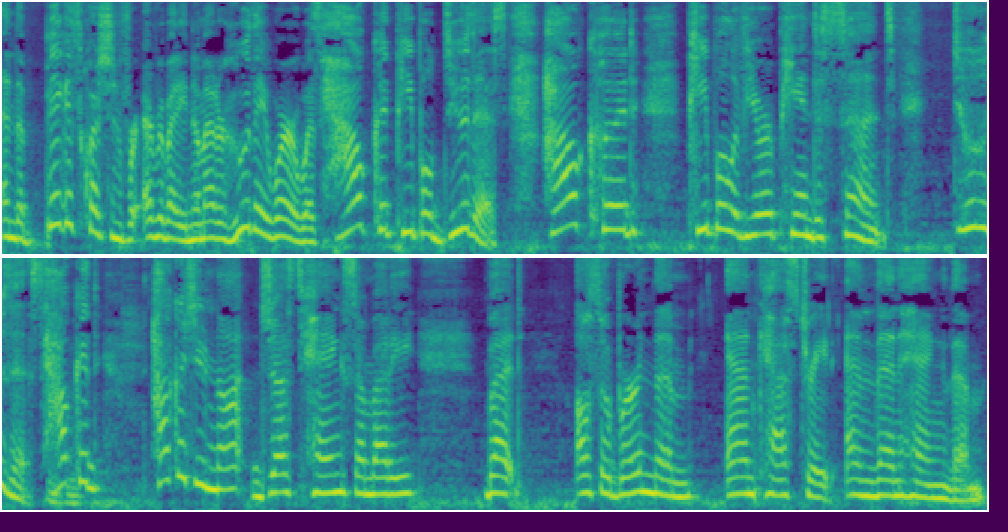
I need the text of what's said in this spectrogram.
And the biggest question for everybody, no matter who they were, was how could people do this? How could people of European descent do this? How could, how could you not just hang somebody, but also burn them and castrate and then hang them.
